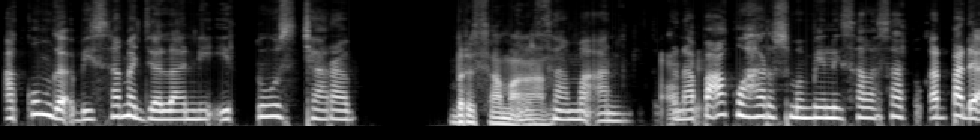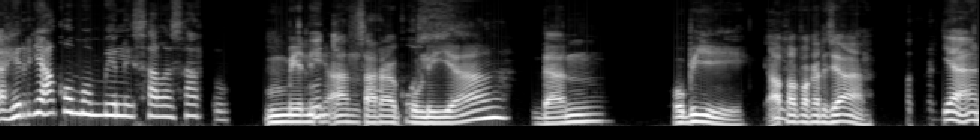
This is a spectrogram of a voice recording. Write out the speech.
aku nggak bisa menjalani itu secara Bersamaan. bersamaan gitu. Oke. Kenapa aku harus memilih salah satu? Kan pada akhirnya aku memilih salah satu Memilih untuk antara fokus kuliah dan hobi apa Iya. pekerjaan? pekerjaan.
